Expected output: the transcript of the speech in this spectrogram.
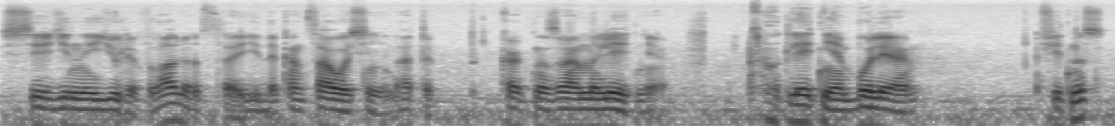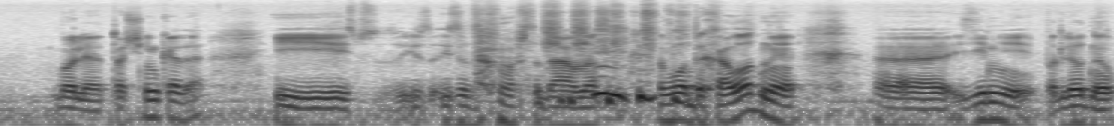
с середины июля вылавливаться и до конца осени, да, это как называемая летняя. Вот летняя более фитнес, более точненькая, да. И из- из-за того, что да, у нас воды холодные, э, зимний подледный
